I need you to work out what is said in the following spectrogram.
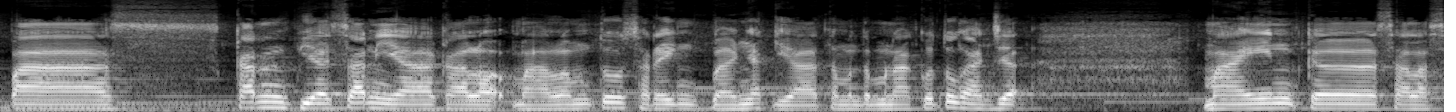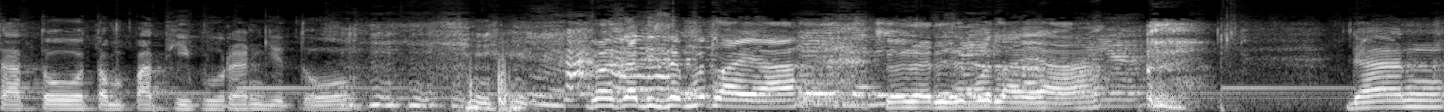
pas kan biasa nih ya kalau malam tuh sering banyak ya teman-teman aku tuh ngajak main ke salah satu tempat hiburan gitu. Gak usah disebut lah ya. Gak usah disebut lah ya. Dan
